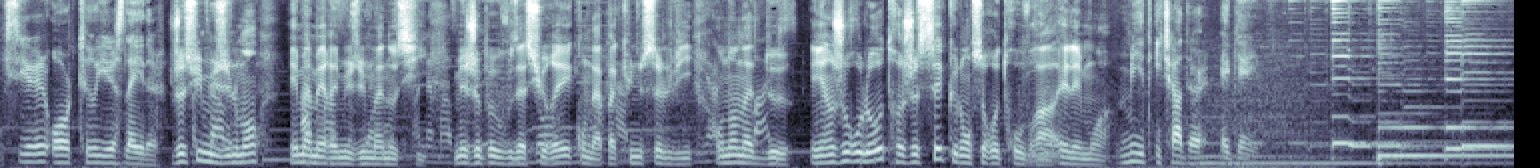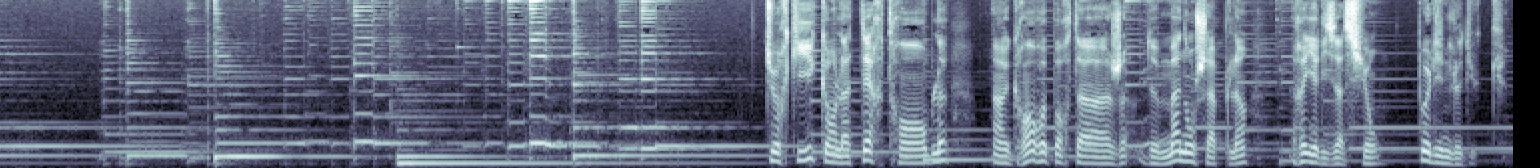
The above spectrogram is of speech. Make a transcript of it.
Je suis musulman et ma mère est musulmane aussi, mais je peux vous assurer qu'on n'a pas qu'une seule vie, on en a deux. Et un jour ou l'autre, je sais que l'on se retrouvera, elle et moi. Turquie quand la terre tremble, un grand reportage de Manon Chaplin, réalisation Pauline Leduc.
